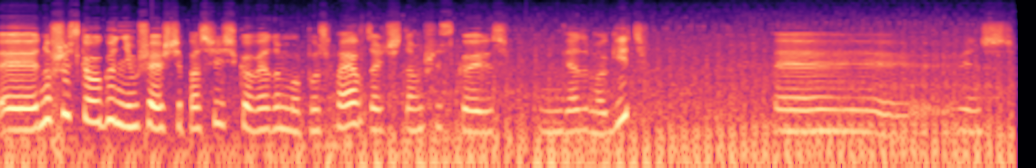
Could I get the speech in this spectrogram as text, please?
E, no wszystko ogólnie muszę jeszcze pasyjsko, wiadomo, posprawdzać, czy tam wszystko jest, wiadomo, git. E, więc co...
